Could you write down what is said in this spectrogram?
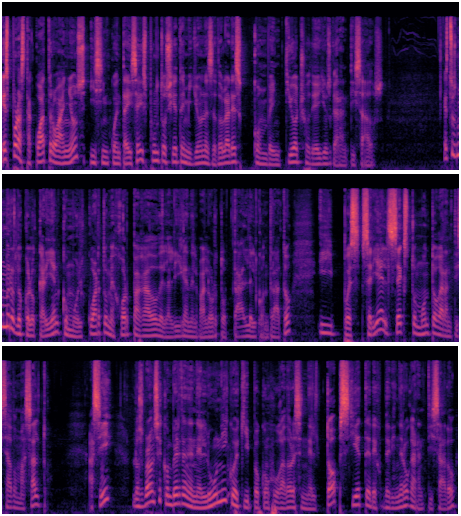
es por hasta cuatro años y 56.7 millones de dólares con 28 de ellos garantizados. Estos números lo colocarían como el cuarto mejor pagado de la liga en el valor total del contrato y pues sería el sexto monto garantizado más alto. Así, los Browns se convierten en el único equipo con jugadores en el top 7 de, dinero garantizado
